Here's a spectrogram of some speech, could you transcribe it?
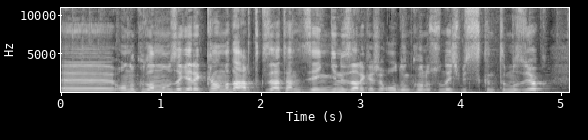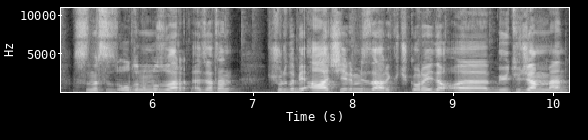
e, onu kullanmamıza gerek kalmadı. Artık zaten zenginiz arkadaşlar. Odun konusunda hiçbir sıkıntımız yok. Sınırsız odunumuz var. E, zaten şurada bir ağaç yerimiz var. Küçük orayı da e, büyüteceğim ben.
